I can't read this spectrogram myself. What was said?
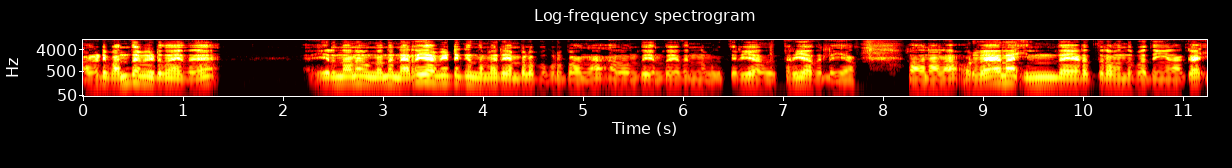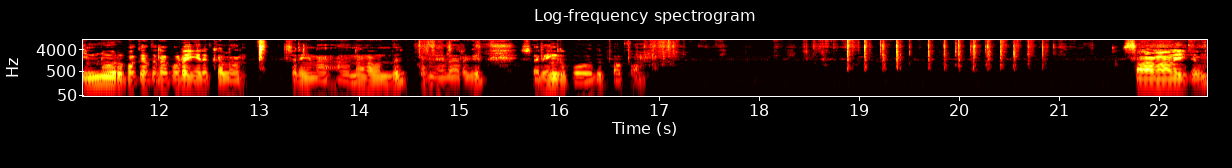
ஆல்ரெடி வந்த வீடு தான் இது. இருந்தாலும் இவங்க வந்து நிறையா வீட்டுக்கு இந்த மாதிரி எம்பளப்பு கொடுப்பாங்க. அது வந்து எந்த இதுன்னு நமக்கு தெரியாது தெரியாது இல்லையா? அதனால் ஒரு வேளை இந்த இடத்துல வந்து பார்த்தீங்கன்னாக்கா இன்னொரு பக்கத்தில் கூட இருக்கலாம். சரிங்களா? அதனால் வந்து கொஞ்சம் இதாக இருக்குது சரிங்கு போகுது பார்ப்போம். அலாம் வலைக்கம்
